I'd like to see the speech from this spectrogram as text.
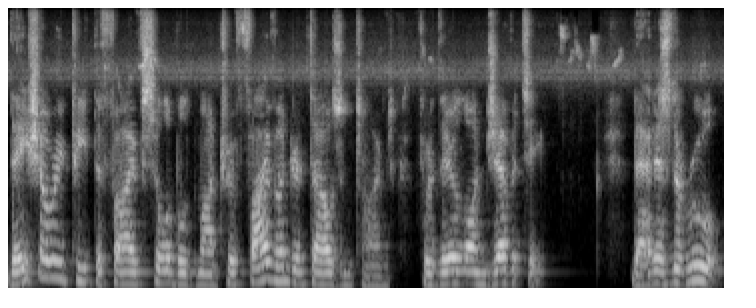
They shall repeat the five syllabled mantra 500,000 times for their longevity. That is the rule.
